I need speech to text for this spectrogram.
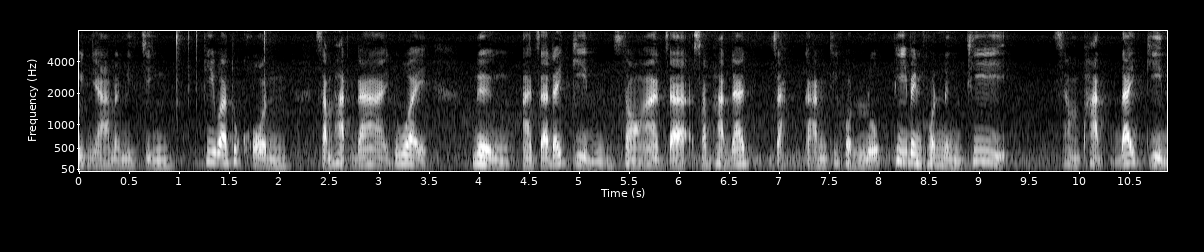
วิญญาณมันมีจริง พี่ว่าทุกคนสัมผัสได้ด้วยหนึ่งอาจจะได้กลิ่นสองอาจจะสัมผัสได้จากการที่ขนลุก พี่เป็นคนหนึ่งที่ สัมผัสได้กลิ่น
